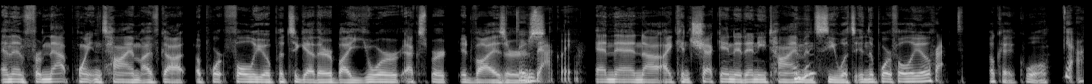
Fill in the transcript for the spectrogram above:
And then from that point in time, I've got a portfolio put together by your expert advisors. Exactly. And then uh, I can check in at any time and see what's in the portfolio. Correct. Okay, cool. Yeah.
